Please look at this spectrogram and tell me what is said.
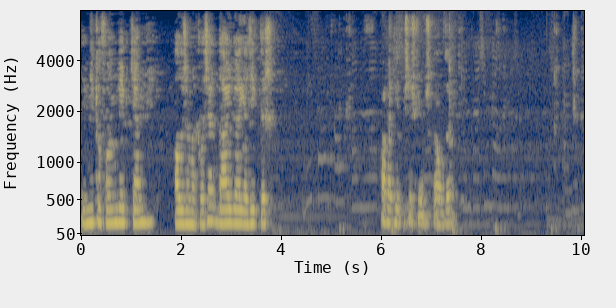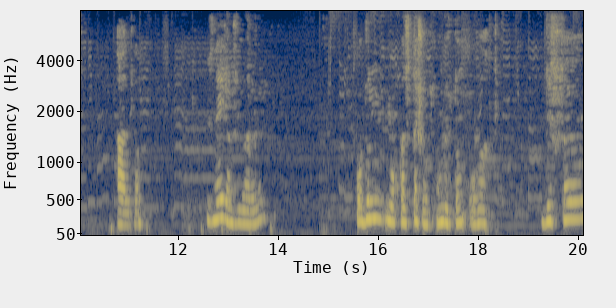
e, mikrofon, webcam alacağım arkadaşlar. Daha iyi gelecektir. Haber 75 görmüş kaldı. Aldım. Biz ne yiyeceğiz bu arada? Odun yok gazı taşıyoruz. 14 ton. Oha. Düssel,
